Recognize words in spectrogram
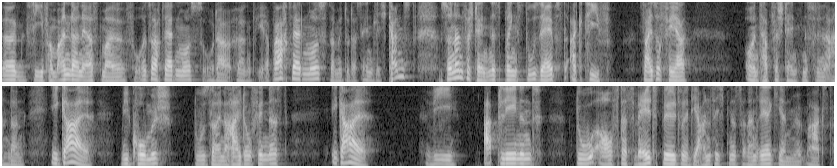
irgendwie vom anderen erstmal verursacht werden muss oder irgendwie erbracht werden muss, damit du das endlich kannst, sondern Verständnis bringst du selbst aktiv. Sei so fair und hab Verständnis für den anderen. Egal, wie komisch du seine Haltung findest, egal, wie ablehnend du auf das Weltbild oder die Ansichten des anderen reagieren magst.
